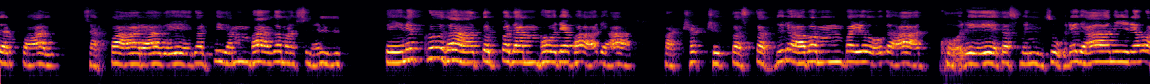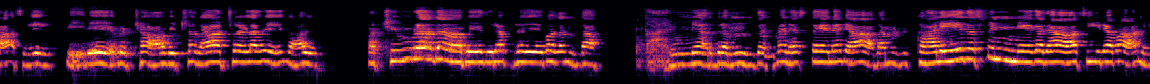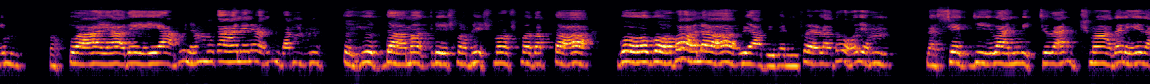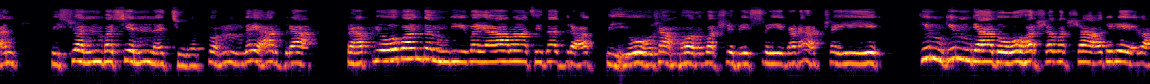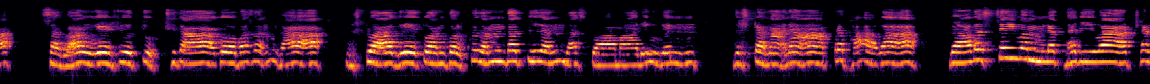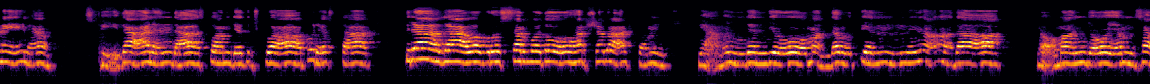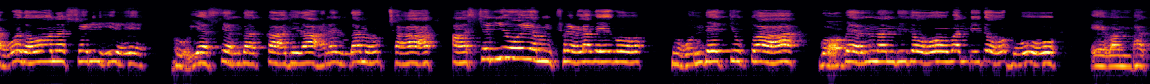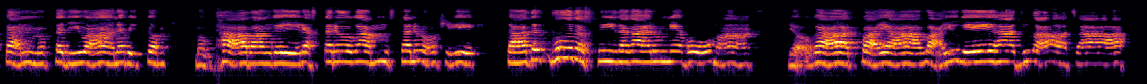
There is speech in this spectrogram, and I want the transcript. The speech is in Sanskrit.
कल्पितं भागमश्नन् तेन तत्पदं भोजभाजा भुरावम् पयोगात्। घोरे तस्मिन् सूरजा नीरवासे तीरे वृक्षा विक्षदाक्षेलवेगाल् पक्षिं व्रदा पे दुरभ्रे वदन्दा കാരുണ്യാർദ്രം തന്മനസ്തേന ജാതം. കാലേ തസ്മിന്നേകദാസീരവാണിം മുക്വായാദേയാമുനം കാനനന്ദം ത്വയുദ്ധാമ ഗ്രീഷ്മ ഭീഷ്മോഷ്മതപ്ത ഗോ ഗോപാല വ്യാപിവൻ പ്രളതോയം. നശ്യജ്ജീവാൻ വിച്യുതാൻ വിശ്വൻ പശ്യന്നച്യുതത്വം ദയാർദ്ര. प्राप्योपान्तं जीवयामासि जीवयामासितद्रा शाम्भोर्वर्षिभिः श्रीकडाक्षये किं किं जातो हर्षवर्षादिरेगा सर्वाङ्गेषु च्युत्थिता गोपसङ्घा। दृष्ट्वाग्रे त्वां त्वत्कृतं तद्विदन्धस्त्वामालिङ्गन् दृष्टनानाप्रभावा। गावश्चैवं लब्धजीवाक्षणेन क्षणेन च दृष्ट्वा पुरस्तात् രാഗാവൃസർവതോ ഹർഷബാഷ്പം വ്യാമുഞ്ചന്ത്യോ മന്ദമുദ്യന്നാദ രോമാഞ്ചോയം സർവതോ നശരീരേ ഭൂയസ്യന്തക്കാചിദാനന്ദമൂർച്ഛ ആശ്ചര്യോയം ക്ഷേളവേഗോ മുകുന്ദേത്യുക്വാ ഗോപേർനന്ദിതോ വന്ദിതോ ഭൂ. ഏവം ഭക്താൻ മുക്തജീവാനവിത്വം മുഗ്ധാപാംഗൈരസ്തരോഗം സ്തനോഷി. स्तनोषि तादृद्भूतस्फीतकारुण्यभूमा योगात्पाया वायुगेहाधिवासा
